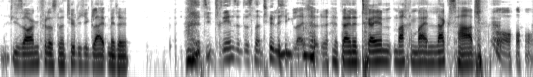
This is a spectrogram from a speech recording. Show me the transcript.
die sorgen für das natürliche Gleitmittel. Die Tränen sind das natürliche Gleitmittel. Deine Tränen machen meinen Lachs hart. Oh.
